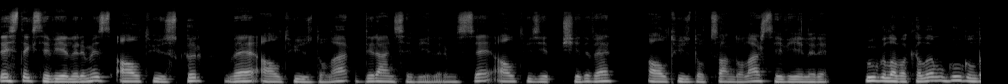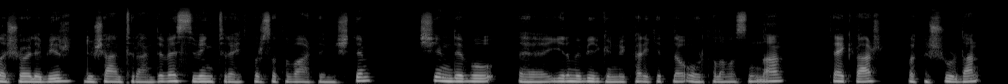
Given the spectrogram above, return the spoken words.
Destek seviyelerimiz 640 ve 600 dolar. Direnç seviyelerimiz ise 677 ve 690 dolar seviyeleri. Google'a bakalım. Google'da şöyle bir düşen trendi ve swing trade fırsatı var demiştim. Şimdi bu e, 21 günlük hareketli ortalamasından tekrar bakın şuradan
